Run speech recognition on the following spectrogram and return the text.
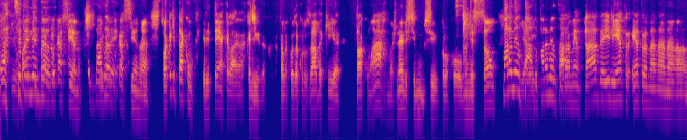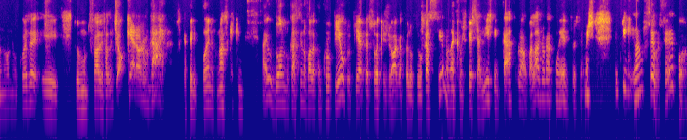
ah, você está emendando. Vai pro cassino. Exatamente. Vai pro cassino, é. Só que ele tá com. Ele tem aquela, aquele, aquela coisa cruzada aqui, é, tá com armas, né? Ele se, se colocou munição. Paramentado, aí, paramentado. Paramentado, aí ele entra, entra na, na, na, na no, no coisa e todo mundo fala, ele fala, eu quero lugar aquele pânico, nossa, que, que... aí o dono do cassino fala com o croupier, o croupier é a pessoa que joga pelo, pelo cassino, né, que é um especialista em cartas, fala, vai lá jogar com ele, mas eu, não sei, você, pô,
